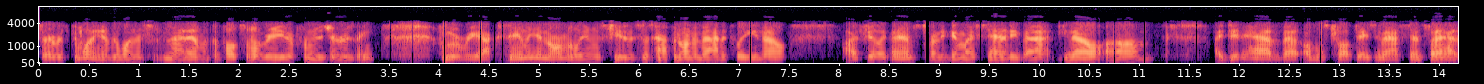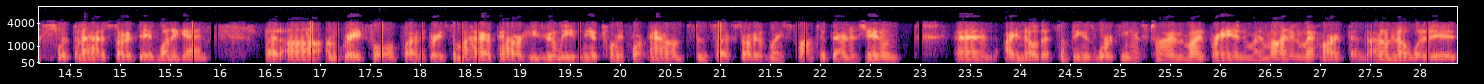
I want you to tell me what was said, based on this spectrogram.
service. Good morning, everyone. This is Matt M. with the Compulsive Overeater from New Jersey. We will react sanely and normally, and we see this has happened automatically. You know, I feel like I am starting to get my sanity back. You know, um, I did have about almost 12 days of absence, but I had to slip and I had to start at day one again. But uh, I'm grateful by the grace of my higher power. He's relieved me of 24 pounds since I started my sponsor at the end of June. And I know that something is working this time in my brain and in my mind and in my heart. And I don't know what it is,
